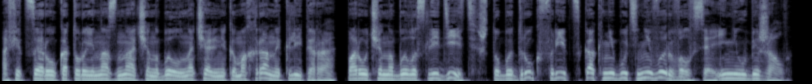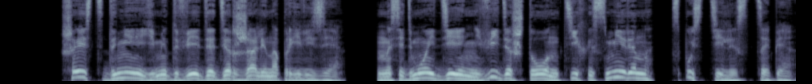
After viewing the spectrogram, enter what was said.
Офицеру, который назначен был начальником охраны клипера, поручено было следить, чтобы друг Фриц как-нибудь не вырвался и не убежал. Шесть дней медведя держали на привязи. На седьмой день, видя, что он тих и смирен, спустили с цепи.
